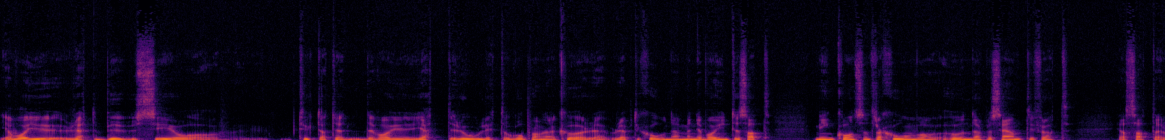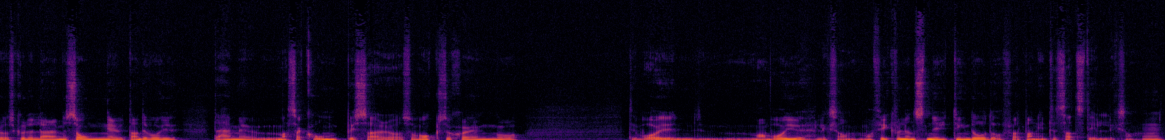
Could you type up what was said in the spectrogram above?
jag var ju rätt busig och tyckte att det, det var ju jätteroligt att gå på de där körrepetitionerna men det var ju inte så att min koncentration var hundraprocentig för att jag satt där och skulle lära mig sånger utan det var ju det här med massa kompisar och, som också sjöng och det var ju, man var ju liksom, man fick väl en snyting då och då för att man inte satt still liksom. Mm.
